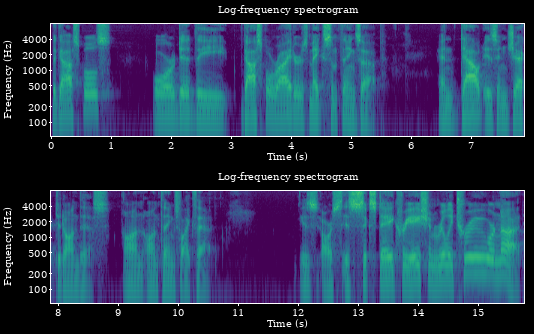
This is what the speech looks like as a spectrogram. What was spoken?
the Gospels? Or did the Gospel writers make some things up? And doubt is injected on this, on, on things like that. Is, our, is six day creation really true or not?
